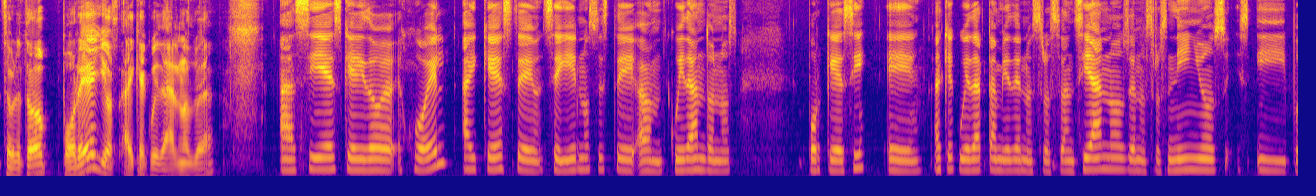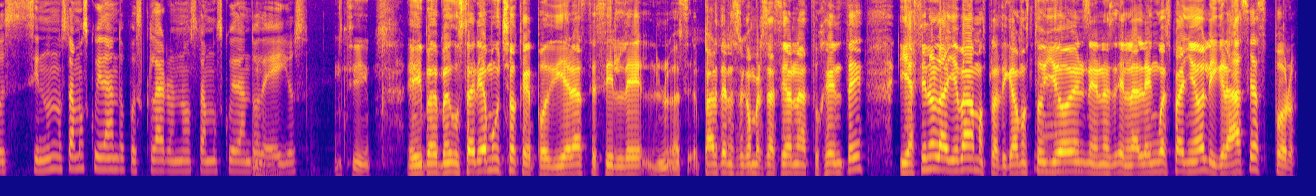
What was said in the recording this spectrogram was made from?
sobre todo por ellos hay que cuidarnos, ¿verdad? Así es, querido Joel, hay que este, seguirnos este, cuidándonos porque sí, eh, hay que cuidar también de nuestros ancianos, de nuestros niños, y pues si no nos estamos cuidando, pues claro, no estamos cuidando de ellos. Sí, y me gustaría mucho que pudieras decirle parte de nuestra conversación a tu gente, y así nos la llevamos, platicamos tú y yo en, en, la lengua español, y gracias por,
